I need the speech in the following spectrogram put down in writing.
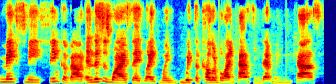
makes me think about, and this is why I say like when with the colorblind casting that when you cast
